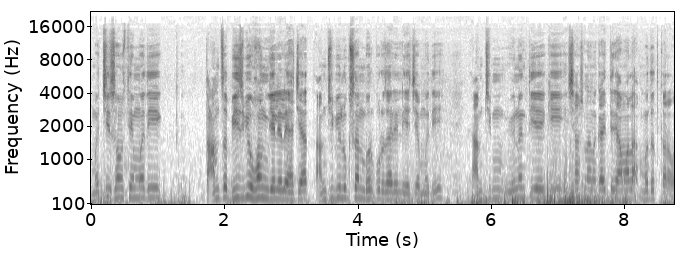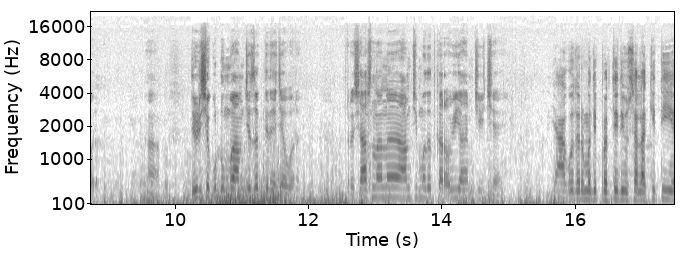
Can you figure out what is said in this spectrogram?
मच्छी संस्थेमध्ये आमचं बीज बी होऊन गेलेलं आहे ह्याच्यात. आमची बी नुकसान भरपूर झालेली आहे ह्याच्यामध्ये. आमची विनंती आहे की शासनानं काहीतरी आम्हाला मदत करावं. हां. दीडशे कुटुंब आमचे जगते त्याच्यावर तर शासनानं आमची मदत करावी ही आमची इच्छा आहे. या अगोदरमध्ये प्रति दिवसाला किती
